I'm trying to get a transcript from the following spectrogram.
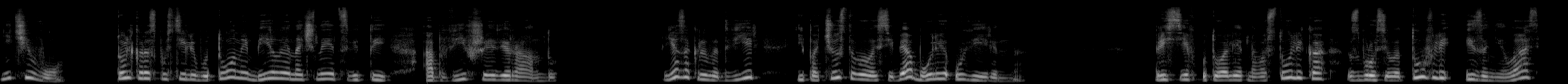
Ничего, только распустили бутоны белые ночные цветы, обвившие веранду. Я закрыла дверь и почувствовала себя более уверенно. Присев у туалетного столика, сбросила туфли и занялась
